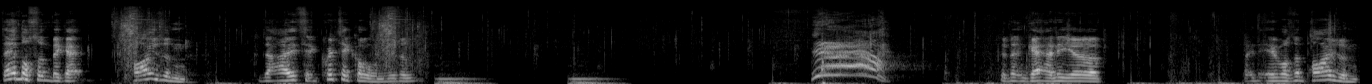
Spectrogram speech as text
They mustn't be get poisoned. 'Cause I hit it critical and didn't. Yeah! Didn't get any, uh. It, it wasn't poisoned.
